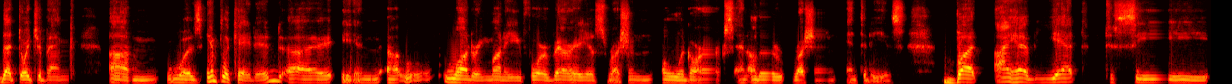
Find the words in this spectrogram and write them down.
that Deutsche Bank um, was implicated uh, in uh, laundering money for various Russian oligarchs and other Russian entities. But I have yet to see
